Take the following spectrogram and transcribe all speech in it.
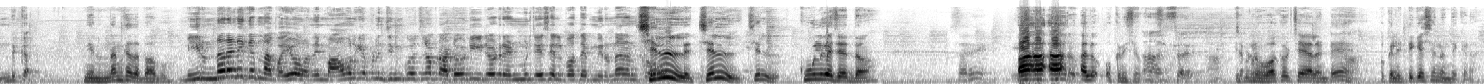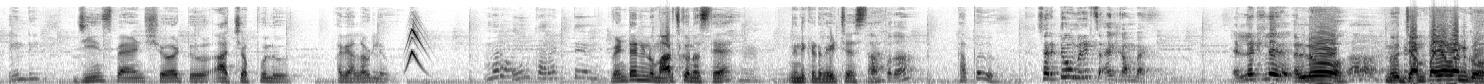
ఎందుకు నేను ఉన్నాను కదా బాబు. మీరున్నారనే కదా నా భయం నేను మామూలుగా ఎప్పుడు జిమ్కి వచ్చినప్పుడు అటు ఇటు రెండు మూడు చేసి వెళ్ళిపోతాయి మీరున్నారనుకో. చిల్ చిల్ చిల్. కూల్గా చేద్దాం. సరే హలో ఒక నిమిషం సరే ఇప్పుడు నువ్వు వర్కౌట్ చేయాలంటే ఒక లిటికేషన్ ఉంది ఇక్కడ. ఏంటి? జీన్స్ ప్యాంట్ షర్ట్ ఆ చెప్పులు అవి అలౌడ్ లేవు. మరి అవును కరెక్టే వెంటనే నువ్వు మార్చుకొని వస్తే నేను ఇక్కడ వెయిట్ చేస్తా. తప్పదా? తప్పదు. సరే two minutes I come back వెళ్ళట్లేదు. హలో నువ్వు జంప్ అయ్యావు అనుకో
